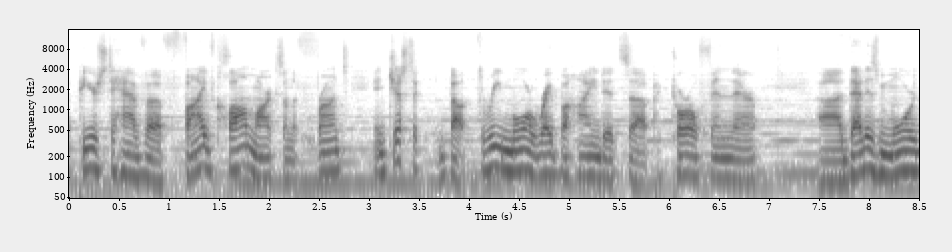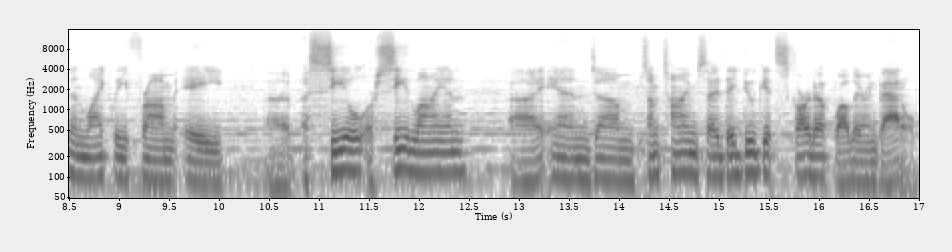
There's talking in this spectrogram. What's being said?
appears to have uh, five claw marks on the front and just a, about three more right behind its uh, pectoral fin there. that is more than likely from a, a seal or sea lion and um, sometimes they do get scarred up while they're in battle.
